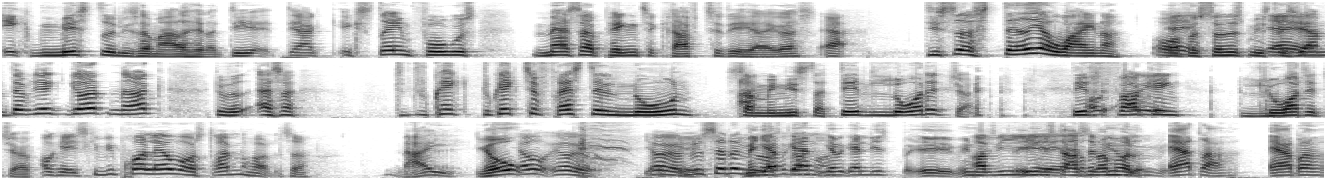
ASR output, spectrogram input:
ikke mistet lige så meget heller. Det, det er ekstremt fokus, masser af penge til kraft til det her, ikke også? Ja. De sidder stadig og whiner over Ja, for sundhedsministeren ja, og ja. siger, "Jamen, der bliver ikke gjort nok. Du ved, altså, du, du, kan ikke, du kan ikke tilfredsstille nogen som Ej. minister. Det er et lortejob. Det er et Okay, okay. fucking lortejob. Okay, skal vi prøve at lave vores drømmehold så? Nej. Jo, Jo, jo, jo. Jo, jo, Okay. nu sætter vi men jeg vil gerne, jeg vil gerne lige, øh, inden, Og vi, inden vi øh, starter altså, altså, vi- drømmeholdet, er der, er der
